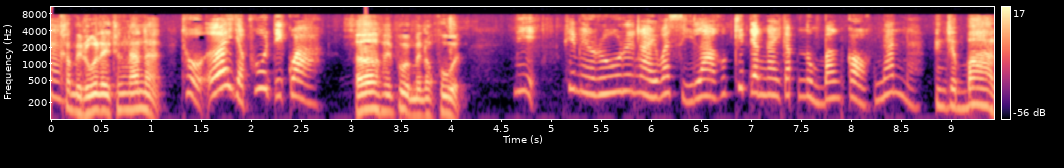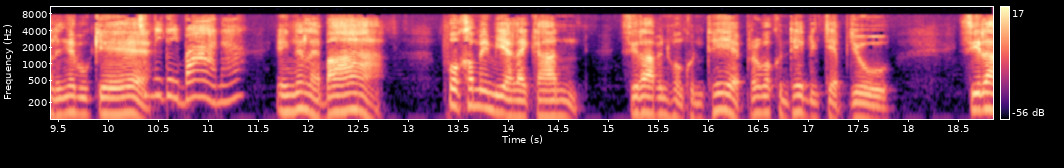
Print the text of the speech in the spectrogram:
นะข้าไม่รู้เลยทั้งนั้นน่ะ โถเอ้ยอย่าพูดดีกว่า เออ ไม่พูดไม่ต้องพูด นี่ พี่ไม่รู้หรือไงว่าศีลาเขาคิดยังไงกับหนุ่มบางกอกนั่นน่ะ เอ็งจะบ้าหรือไงบุเกฉันไม่ได้บ้านะ เองนั่นแหละบ้า พวกเขาไม่มีอะไรกันศิลาเป็นห่วงคุณเทพ เพราะว่าคุณเทพยังเจ็บอยู่ศิลา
